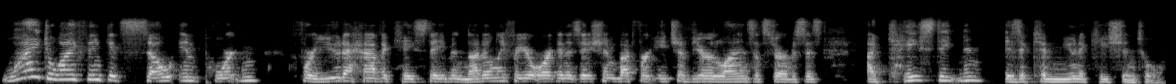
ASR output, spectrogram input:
Why do I think it's so important for you to have a case statement, not only for your organization, but for each of your lines of services? A case statement is a communication tool.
